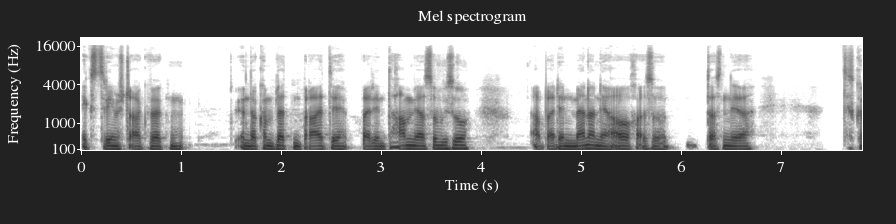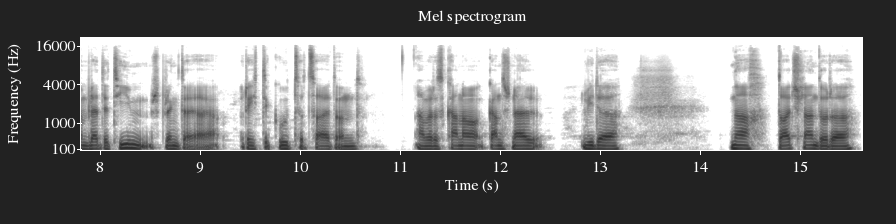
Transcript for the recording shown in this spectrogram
extrem stark wirken. In der kompletten Breite. Bei den Damen ja sowieso, aber bei den Männern ja auch. Also, das sind ja, das komplette Team springt da ja richtig gut zurzeit. Und, aber das kann auch ganz schnell wieder nach Deutschland oder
